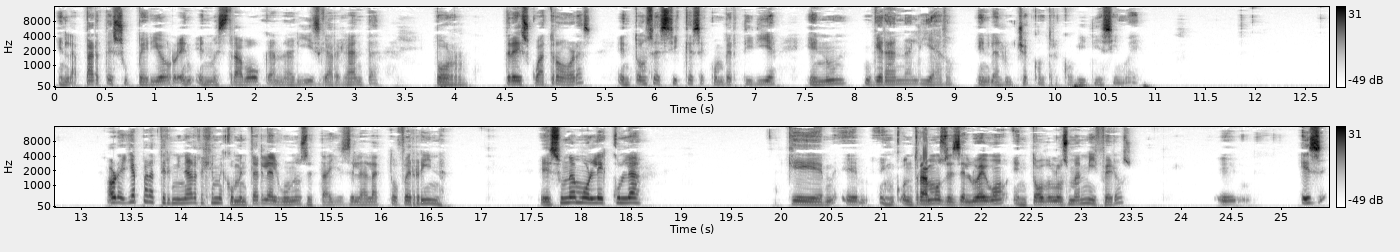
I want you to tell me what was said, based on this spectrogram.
en la parte superior, en, nuestra boca, nariz, garganta, por tres, cuatro horas, entonces sí que se convertiría en un gran aliado en la lucha contra COVID-19. Ahora, ya para terminar, déjeme comentarle algunos detalles de la lactoferrina. Es una molécula que eh, encontramos desde luego en todos los mamíferos. Eh, es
